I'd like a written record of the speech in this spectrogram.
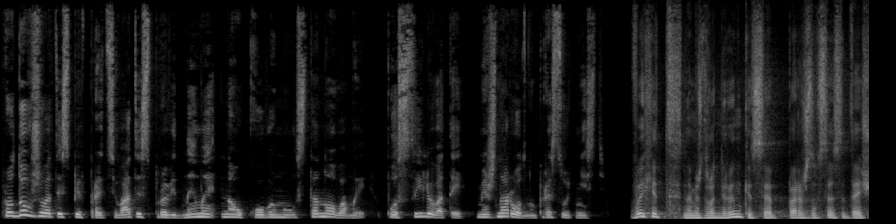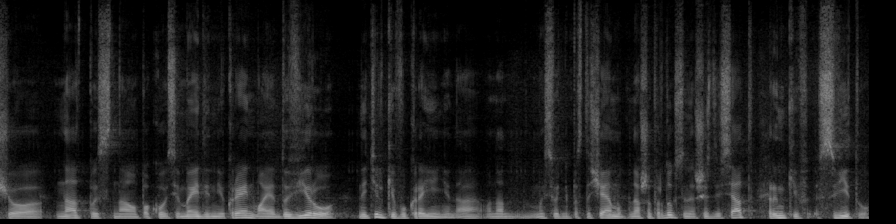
продовжувати співпрацювати з провідними науковими установами, посилювати міжнародну присутність. Вихід на міжнародні ринки це перш за все це те, що надпис на упаковці Made in Ukraine має довіру не тільки в Україні. Да? Вона ми сьогодні постачаємо нашу продукцію на 60 ринків світу.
